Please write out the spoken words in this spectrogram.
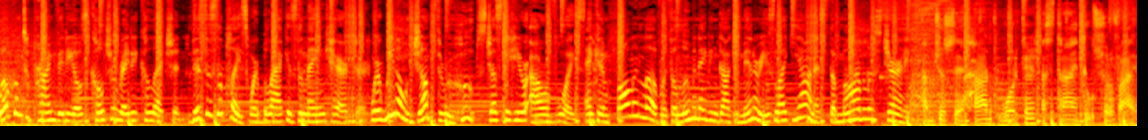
Welcome to Prime Video's Culture Rated Collection. This is the place where black is the main character, where we don't jump through hoops just to hear our voice, and can fall in love with illuminating documentaries like Giannis, The Marvelous Journey. I'm just a hard worker that's trying to survive.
